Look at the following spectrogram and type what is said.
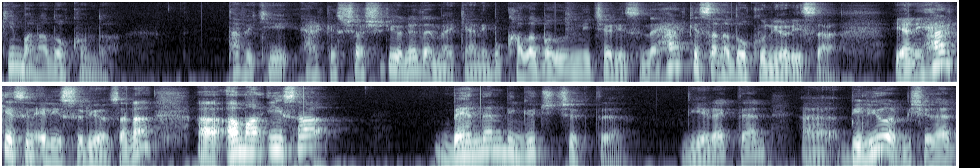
Kim bana dokundu? Tabii ki herkes şaşırıyor. Ne demek yani bu kalabalığın içerisinde herkes sana dokunuyor İsa. Yani herkesin eli sürüyor sana. Ama İsa benden bir güç çıktı diyerekten biliyor bir şeyler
